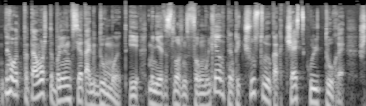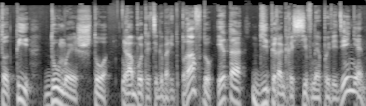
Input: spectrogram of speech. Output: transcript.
Ну вот потому что, блин, все так думают. И мне это сложно сформулировать, но это чувствую как часть культуры, что ты думаешь, что работать и говорить правду – это гиперагрессивное поведение.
